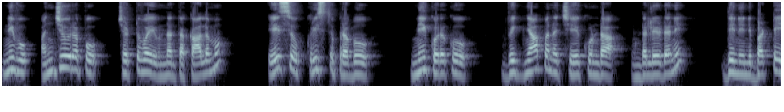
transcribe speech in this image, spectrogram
నీవు అంజూరపు చెట్టువై ఉన్నంత కాలము యేసు క్రీస్తు ప్రభు నీ కొరకు విజ్ఞాపన చేయకుండా ఉండలేడని దీనిని బట్టి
